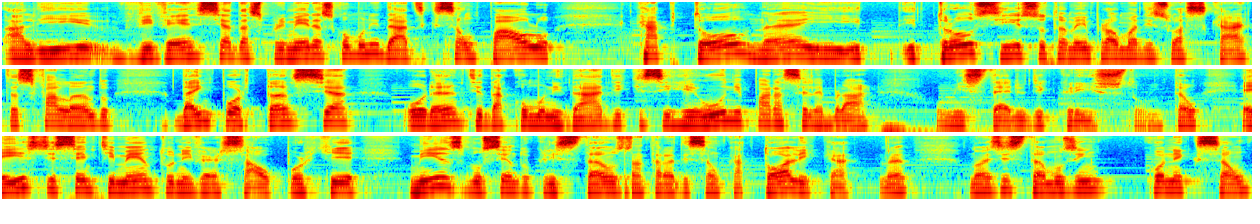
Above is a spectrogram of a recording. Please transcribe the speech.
ali vivência das primeiras comunidades que São Paulo captou, né? E, e trouxe isso também para uma de suas cartas, falando da importância orante da comunidade que se reúne para celebrar o mistério de Cristo. Então, é este sentimento universal, porque mesmo sendo cristãos na tradição católica, né, nós estamos em conexão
